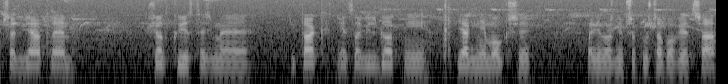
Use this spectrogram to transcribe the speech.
przed wiatrem, w środku jesteśmy i tak nieco wilgotni, jak nie mokrzy, ponieważ nie przepuszcza powietrza,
